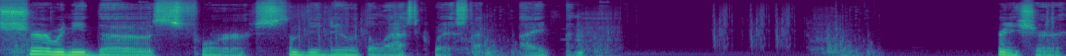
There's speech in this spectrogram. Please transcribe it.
Sure we need those for something to do with the last quest. I'm, I, I'm pretty sure.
